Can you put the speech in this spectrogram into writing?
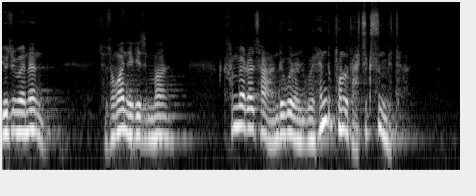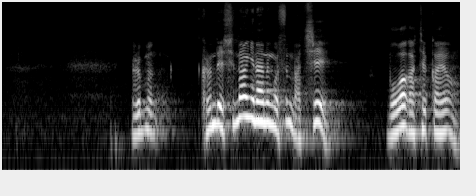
요즘에는 죄송한 얘기지만 카메라 잘안 들고 다니고 핸드폰으로 다 찍습니다. 여러분 그런데 신앙이라는 것은 마치 뭐와 같을까요?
